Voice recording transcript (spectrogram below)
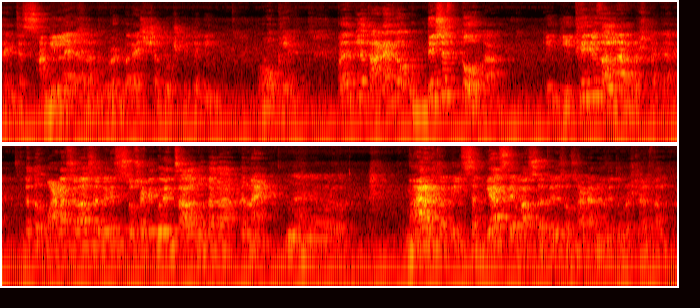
त्यांच्या सामील नाही झाला उलट बऱ्याचशा गोष्टी त्यांनी रोखल्या. पण तिला जाण्याचा उद्देशच तो होता की तिथे जो चालणारा भ्रष्टाचार आहे आता तो वाडा सेवा सहकारी सोसायटीमध्ये चालत होता का तर नाही. बरोबर. महाराष्ट्रातील सगळ्या सेवा सहकारी सोसायट्यांमध्ये तो भ्रष्टाचार चालतो.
